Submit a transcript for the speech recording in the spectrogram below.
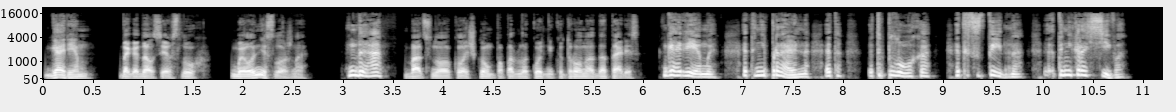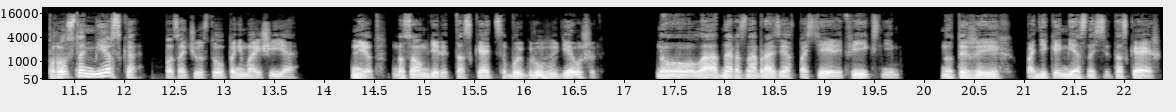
«Гарем», — догадался я вслух. Было несложно. «Да», — бацнула кулачком по подлокотнику трона Датарис. «Гаремы. Это неправильно. Это... это плохо. Это стыдно. Это некрасиво». «Просто мерзко», посочувствовал понимающий я. Нет, на самом деле, таскать с собой грузу девушек? Ну, ладно, разнообразие в постели, фиг с ним. Но ты же их по дикой местности таскаешь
